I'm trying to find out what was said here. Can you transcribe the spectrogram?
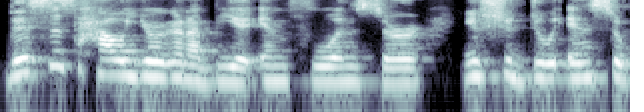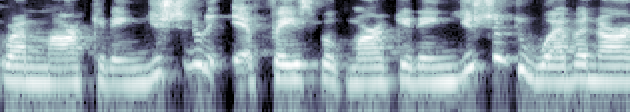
This is how you're going to be an influencer. You should do instagram marketing. You should do facebook marketing. You should do webinar.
